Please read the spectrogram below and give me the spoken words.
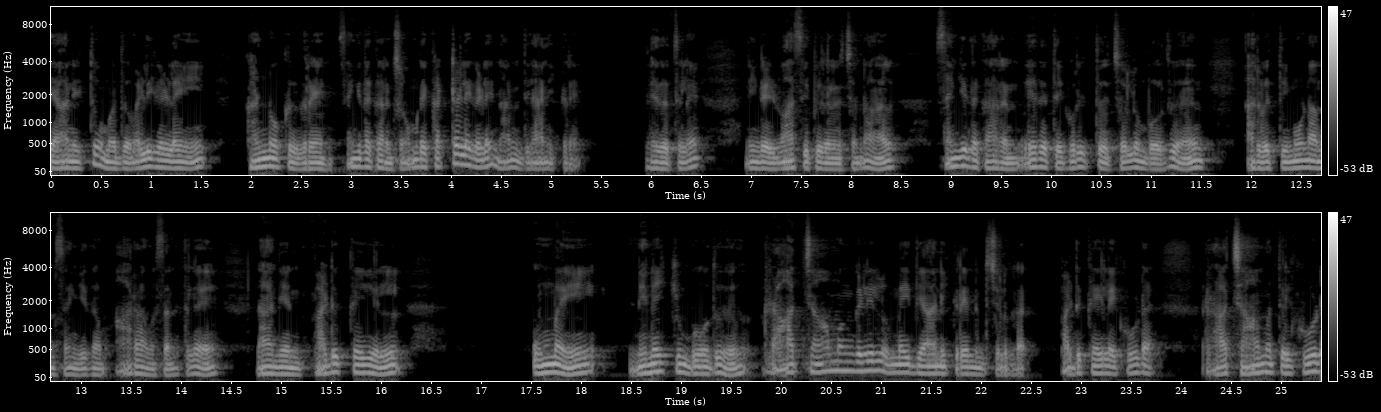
தியானித்து உமது வழிகளை கண்ணோக்குகிறேன். சங்கீதக்காரன் சொல்ல உங்களுடைய கட்டளைகளை நான் தியானிக்கிறேன். வேதத்தில் நீங்கள் வாசிப்பீர்கள் சொன்னால் சங்கீதக்காரன் வேதத்தை குறித்து சொல்லும்போது அறுபத்தி மூணாம் சங்கீதம் ஆறாம் வசனத்தில் நான் என் படுக்கையில் உம்மை நினைக்கும் போது ராஜாமங்களில் உம்மை தியானிக்கிறேன் என்று சொல்கிறார். படுக்கையில் கூட ராஜாமத்தில் கூட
